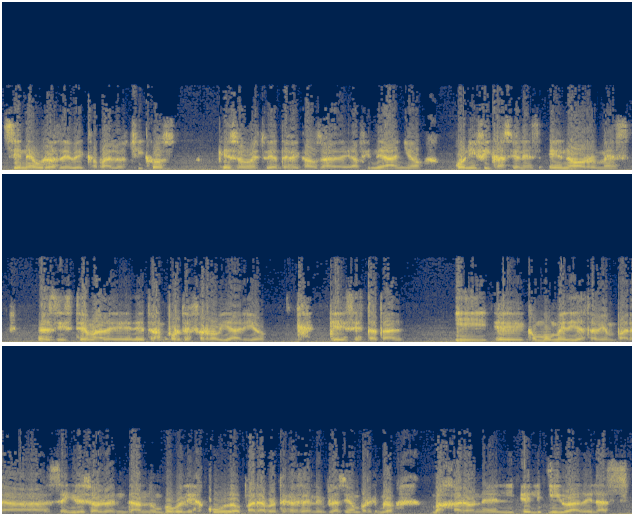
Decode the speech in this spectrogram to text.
100 euros de beca para los chicos que son estudiantes becados a, a fin de año, bonificaciones enormes en el sistema de transporte ferroviario, que es estatal, y eh, como medidas también para seguir solventando un poco el escudo para protegerse de la inflación, por ejemplo, bajaron el, el IVA de las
